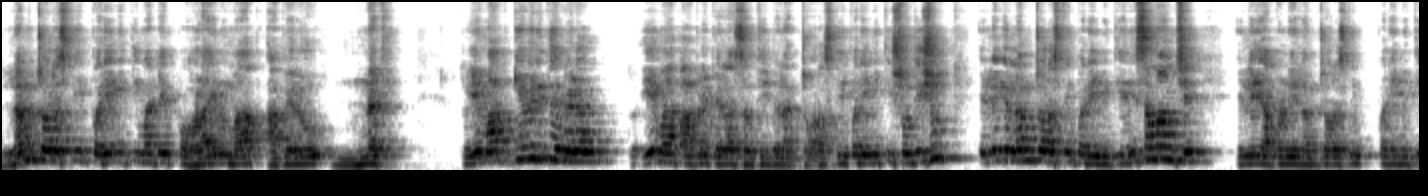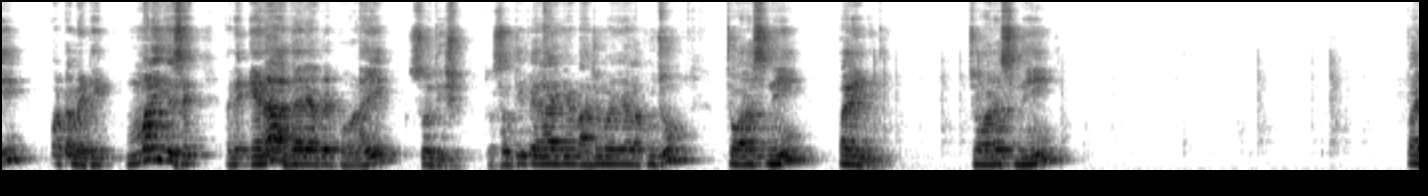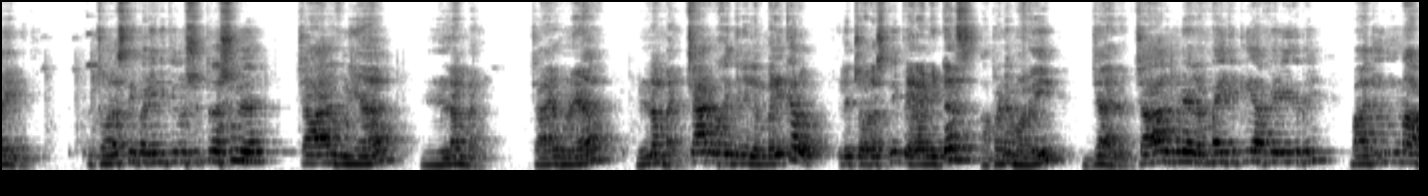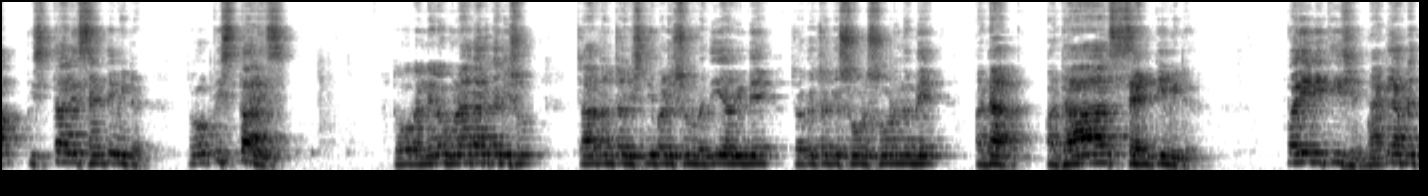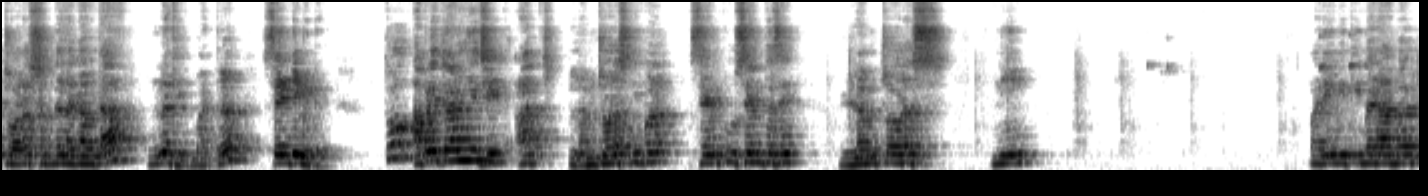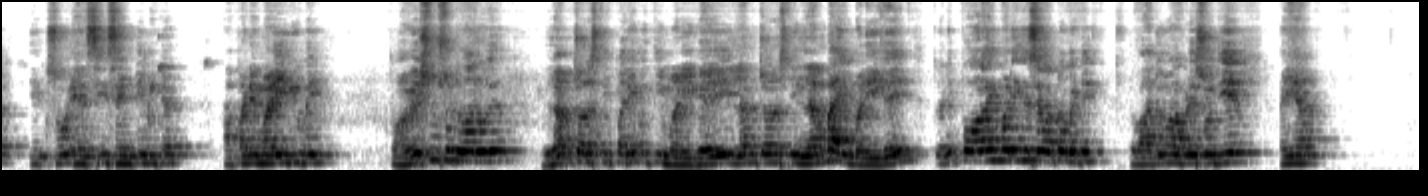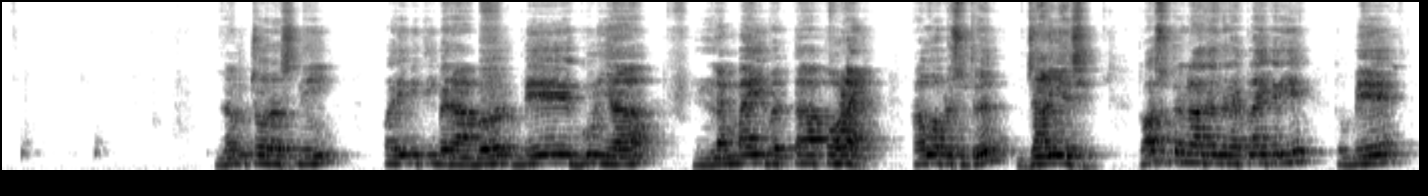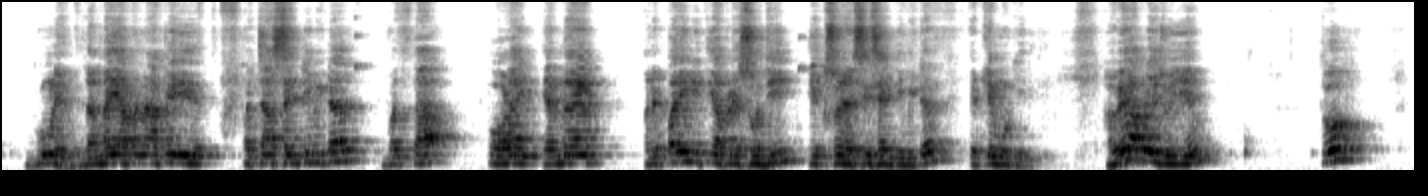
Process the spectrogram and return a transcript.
લંબચોરસની પરિમિતિ માટે પહોળાઈનું માપ આપેલું નથી. તો એ માપ કેવી રીતે મેળવવું? તો એ માપ આપણે પહેલા સૌથી પહેલા ચોરસની પરિમિતિ શોધીશું. એટલે કે લંબચોરસની પરિમિતિ એની સમાન છે. એટલે આપણને લંબચોરસની પરિમિતિ ઓટોમેટિક મળી જશે અને એના આધારે આપણે પહોળાઈ શોધીશું. તો સૌથી પહેલાં અહીંયા બાજુમાં અહીંયા લખું છું, ચોરસની પરિમિતિ. ચોરસની પરિમિતિ. ચોરસની પરિમિતિનું સૂત્ર શું છે? ચાર ગુણ્યા લંબાઈ. ચાર ગુણ્યા લંબાઈ. ચાર વખત એની લંબાઈ કરો, એટલે ચોરસની પેરામીટર્સ આપણને મળી જાય. ચાર ગુણ્યા લંબાઈ કેટલી આપેલી છે ભાઈ? બાજુનું માપ પિસ્તાલીસ સેન્ટીમીટર. તો પિસ્તાલીસ. તો બંનેનો ગુણાકાર કરીશું. ચાર પંચાવીસની પડીશું, વધી આવી બે. ચોકે ચોકે સોળ સોળ ને બે. અઢાર. અઢાર સેન્ટીમીટર. પરિમિતિ છે. માટે આપણે ચોરસ શબ્દ લગાવતા નથી. માત્ર સેન્ટીમીટર. તો આપણે જાણીએ છીએ આ લંબચોરસની પણ સેમ ટુ સેમ થશે. લંબચોરસની પરિમિતિ બરાબર એકસો એસી સેન્ટીમીટર. આપણને મળી ગયું ભાઈ. તો હવે શું શોધવાનું છે? લંબચોરસની પરિમિતિ મળી ગઈ, લંબચોરસની લંબાઈ મળી ગઈ, તો એની પહોળાઈ મળી જશે ઓટોમેટિક તો બાજુમાં આપણે શોધીએ. અહીંયા લંબચોરસની પરિમિતિ બરાબર બે ગુણ્યા લંબાઈ વત્તા પહોળાઈ. આવું આપણે સૂત્ર જાણીએ છીએ. તો આ સૂત્રના અંદર એપ્લાય કરીએ. તો બે ગુણ્યા લંબાઈ આપણને આપેલી પચાસ સેન્ટીમીટર વત્તા પહોળાઈ એમના એમ અને પરિમિતિ આપણે શોધી એકસો એંસી સેન્ટીમીટર એટલે મૂકી દીધી. હવે આપણે જોઈએ તો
